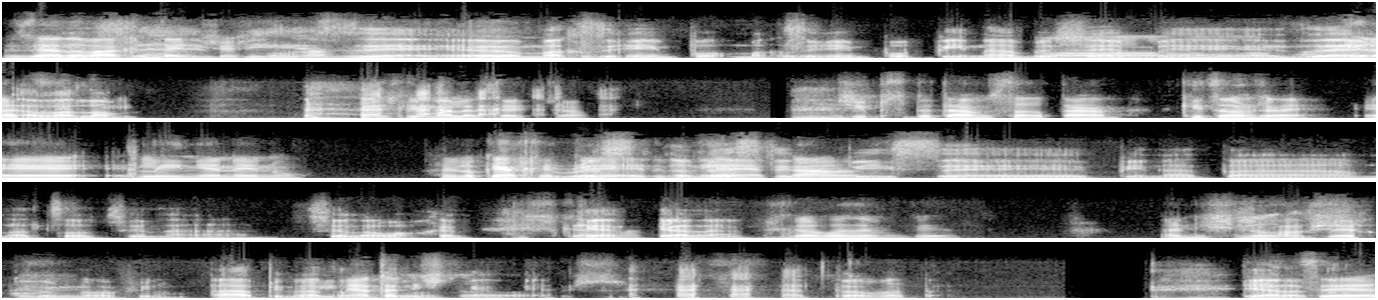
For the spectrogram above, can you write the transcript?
וזה הדבר הכי טעים שיש בעולם. מי זה? אה, מחזירים פה, מחזירים פה פינה בשם או, אה, זה, אבל לא... יש לי מה לתת שם. צ'יפס בטעם סרטן, קיצר לא משנה, אה, לענייננו. אני לוקח את, אה, בני היקר. in peace אה, פינת ההמלצות של, האוכל. כן, יאללה. אני שנוש. שכחתי איך קוראים לו אפילו. אה, פינת, פינת הנשנוש. כן, כן. טוב אתה. יאללה, קיצר,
